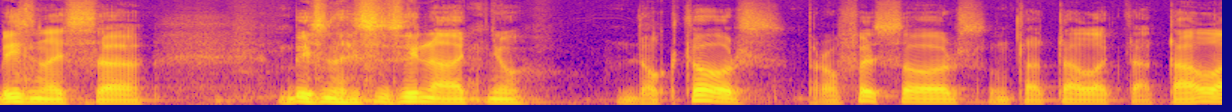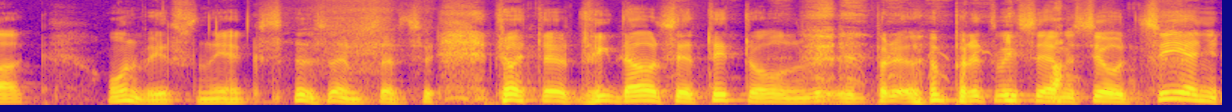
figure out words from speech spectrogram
biznesa, biznesa zinātņu doktors, profesors un tā tālāk, tā tālāk, un virsnieks. To tev tik daudz ir tituli, un pre- pret visiem es jūtu cieņu,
